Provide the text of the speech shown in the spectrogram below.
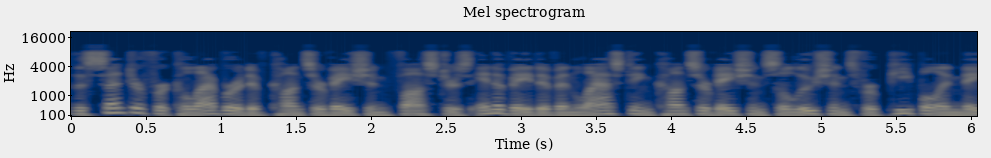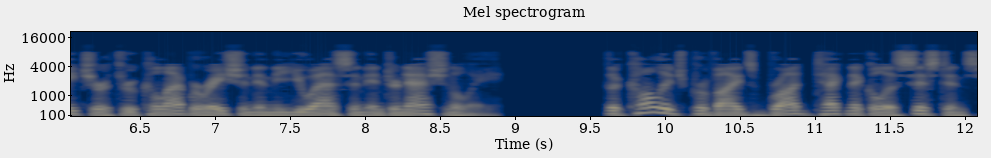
The Center for Collaborative Conservation fosters innovative and lasting conservation solutions for people and nature through collaboration in the U.S. and internationally. The college provides broad technical assistance,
